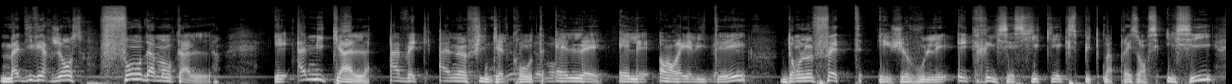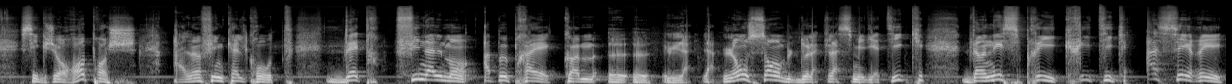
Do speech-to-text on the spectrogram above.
Ma divergence fondamentale et amicale avec Alain Finkielkraut, elle est, elle est en réalité dans le fait, et je vous l'ai écrit, c'est ce qui explique ma présence ici, c'est que je reproche à Alain Finkielkraut d'être finalement à peu près comme euh, euh, l'ensemble de la classe médiatique, d'un esprit critique acéré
